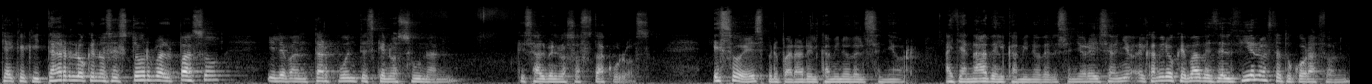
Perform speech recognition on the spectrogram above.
Que hay que quitar lo que nos estorba el paso y levantar puentes que nos unan, que salven los obstáculos. Eso es preparar el camino del Señor. Allanad el camino del Señor, el camino que va desde el cielo hasta tu corazón.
